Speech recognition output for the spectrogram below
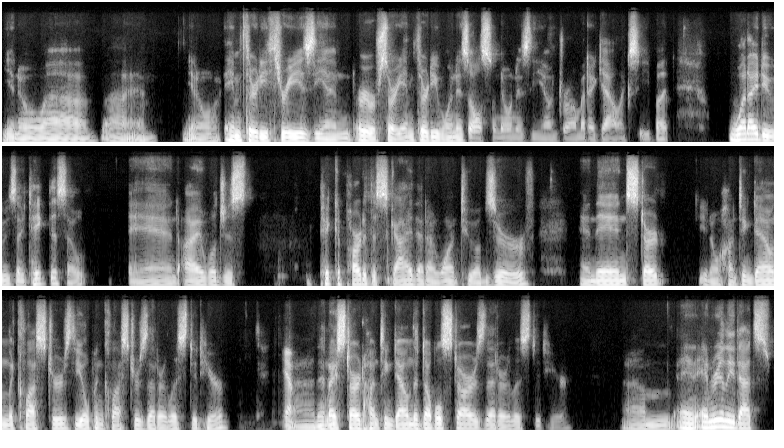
you know, uh, uh, you know, M33 is the end, or sorry, M31 is also known as the Andromeda galaxy. But what I do is I take this out and I will just pick a part of the sky that I want to observe, and then start, you know, hunting down the clusters, the open clusters that are listed here. Yeah. Uh, then I start hunting down the double stars that are listed here, um, and and really that's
